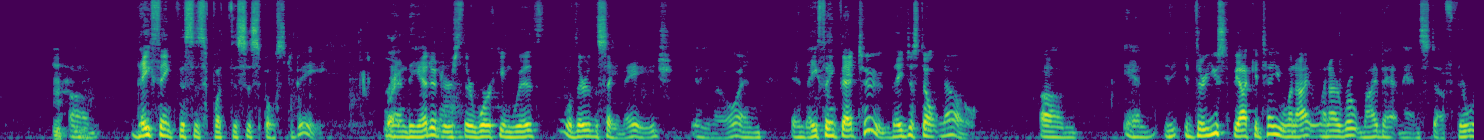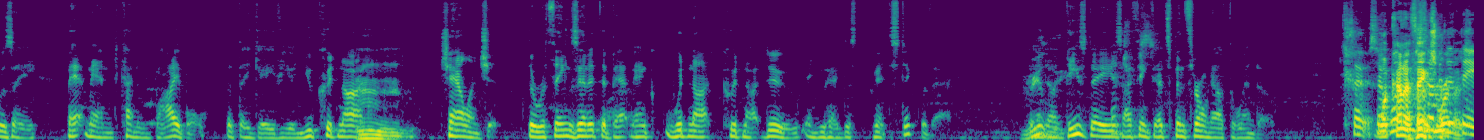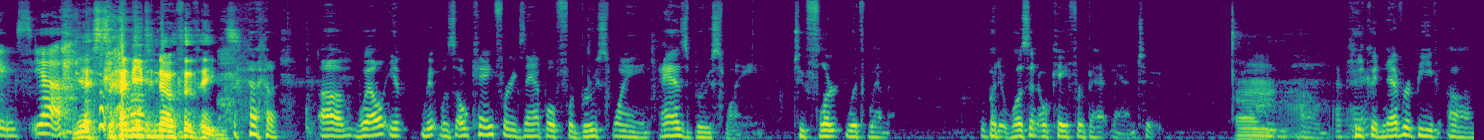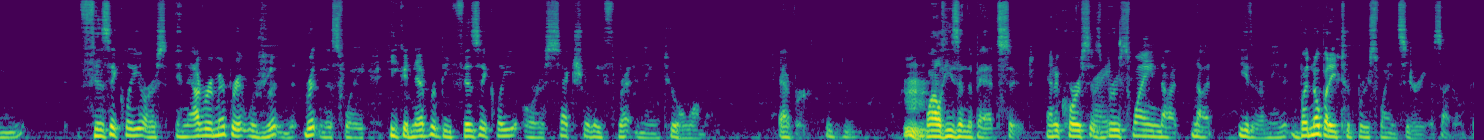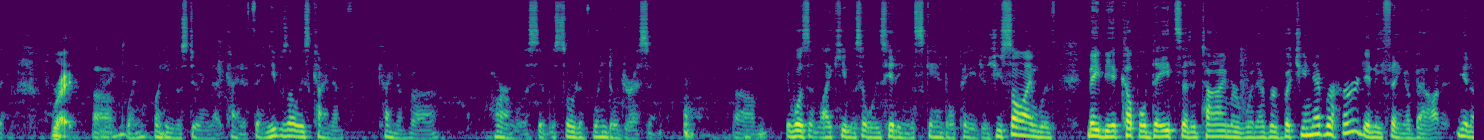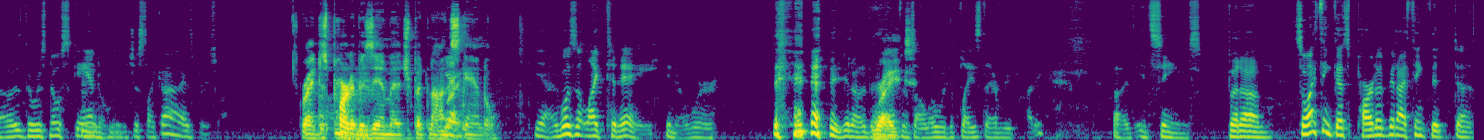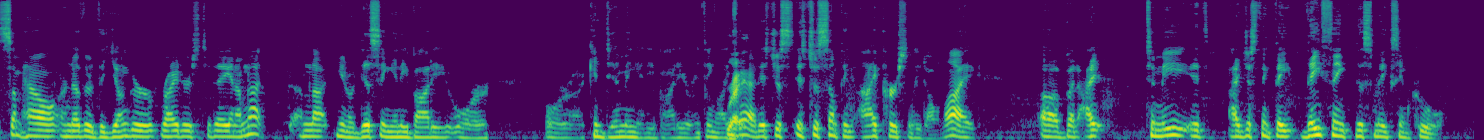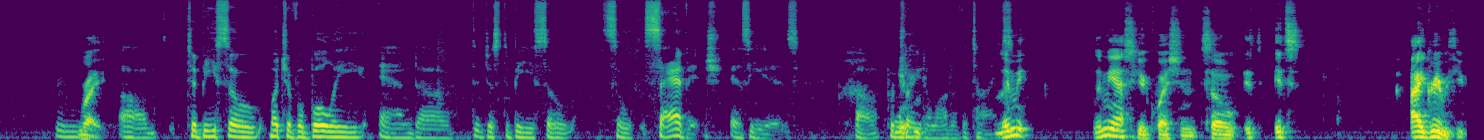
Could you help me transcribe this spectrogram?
Mhm. um, they think this is what this is supposed to be Right. and the editors Yeah. they're working with well they're the same age you know and and they think that too they just don't know um, and it, it- there used to be i can tell you when i when i wrote my batman stuff there was a batman kind of bible that they gave you and you could not Mm. challenge it there were things in it that batman would not could not do and you had to you had to stick with that Really? and, uh, these days i think that's been thrown out the window So, so What what, kind of were things some were of the those? things? Yeah. yes, I need to know the things. um, well it, it was okay for example for bruce wayne as bruce wayne to flirt with women but it wasn't okay for batman too Um, Okay. he could never be um, physically or and i remember it was written written this way he could never be physically or sexually threatening to a woman ever Hmm. while he's in the bat suit and of course as Right. bruce wayne not not either i mean but nobody took bruce wayne serious i don't think right. uh, Right. when when he was doing that kind of thing he was always kind of kind of uh, harmless it was sort of window dressing um, it wasn't like he was always hitting the scandal pages. You saw him with maybe a couple dates at a time or whatever, but you never heard anything about it. You know, there was no scandal. It was just like, oh, that's Bruce Wayne. Right, just part of his image, but not a Right. scandal. Yeah, it wasn't like today, you know, where you know the Right. happens all over the place to everybody. Uh, it seems, but um, so I think that's part of it. I think that uh, somehow or another, the younger writers today, and I'm not, I'm not, you know, dissing anybody or or uh, condemning anybody or anything like Right. that. It's just, it's just something I personally don't like. Uh, but I, to me, it's, I just think they they think this makes him cool Right. um, to be so much of a bully and uh, to just to be so so savage as he is uh, portrayed a lot of the times. Let me let me ask you a question. So it's it's I agree with you,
